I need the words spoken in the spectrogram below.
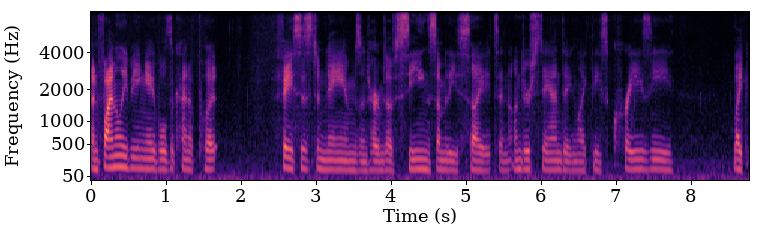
and finally being able to kind of put faces to names in terms of seeing some of these sites and understanding like these crazy like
